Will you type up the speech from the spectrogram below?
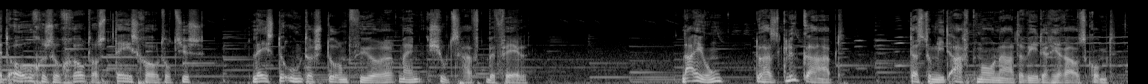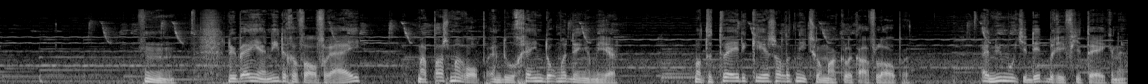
Met ogen zo groot als theeschoteltjes leest de Untersturmführer mijn Schutzhaftbefehl. Na jong, du hast Glück gehabt, dass du mit acht Monaten weer hier rauskomt. Hm, nu ben je in ieder geval vrij, maar pas maar op en doe geen domme dingen meer. Want de tweede keer zal het niet zo makkelijk aflopen. En nu moet je dit briefje tekenen.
